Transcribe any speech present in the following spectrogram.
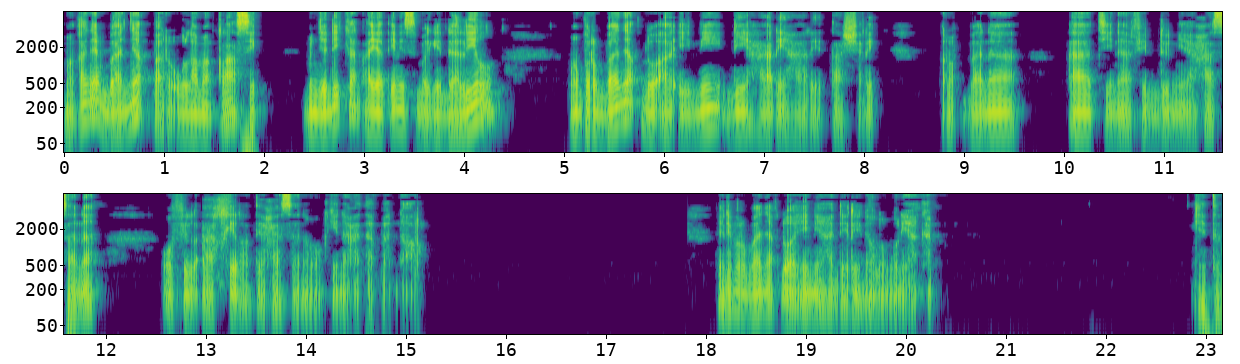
Makanya banyak para ulama klasik menjadikan ayat ini sebagai dalil memperbanyak doa ini di hari-hari tasyrik. Rabbana atina fid dunya hasanah wa fil akhirati hasanah wa qina adzabannar. Jadi perbanyak doa ini hadirin Allah muliakan. Gitu.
